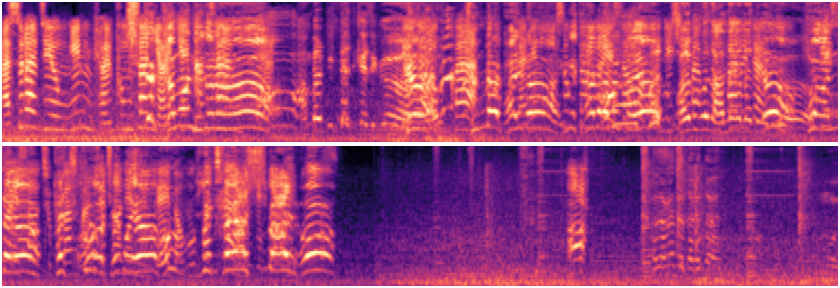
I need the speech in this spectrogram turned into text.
아수라지용님 별풍선 진짜 10개 가면 되잖아. 감사합니다. 안 밟힌다니까 지금 야, 존나 밟아. 이게 다 밟은 거야? 밟은 건안 나가다 시방 지금. 야, 빠르다고 더안 휴게소에서 나가. 죽방 80km가 걸릴 최고야. 뻔했는데 어? 너무 이게 차야, 씨발. 어? 아, 아, 나간다 나간다 어머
